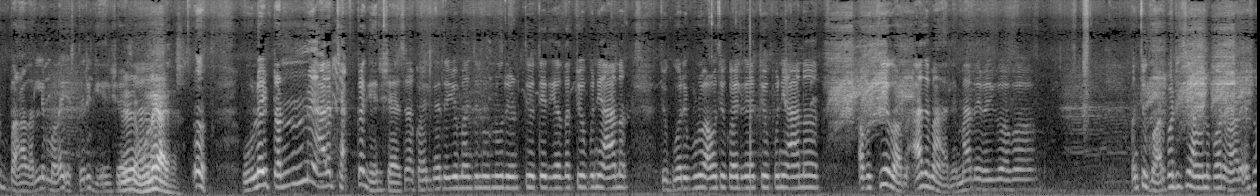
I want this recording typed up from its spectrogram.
त बाँदरले मलाई यसरी घेरिसकेको हुलै टन्नै आएर ठ्याक्क घेरिसकेको छ। कहिले कहिले त यो मान्छे लुर्लु त्यो त्यतिखेर त त्यो पनि आएन। त्यो गोरे बुढो आउँथ्यो कहिले कहिले त्यो पनि आएन अब के गर्नु? आज उहाँहरूले मार्ने भइगयो अब। अनि त्यो घरपट्टि चाहिँ आउनु पऱ्यो भनेर यसो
